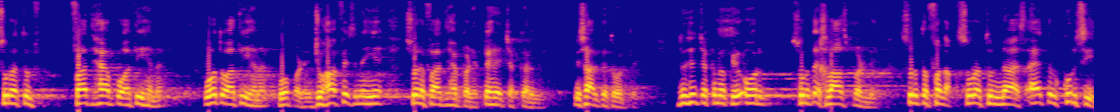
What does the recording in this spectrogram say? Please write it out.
صورت الفاتحہ کو آتی ہے نا وہ تو آتی ہے نا، وہ پڑھیں۔ جو حافظ نہیں ہے، سورہ فاتحہ پڑھیں، پہلے چکر میں۔ مثال کے طور پہ۔ دوسرے چکر میں کوئی اور صورت اخلاص پڑھ لیں صورت الفلق صورت الناس، آیت الکرسی۔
